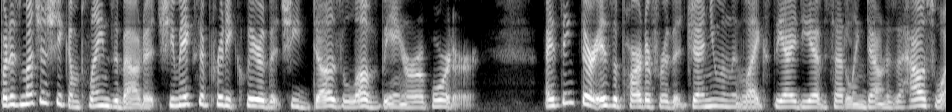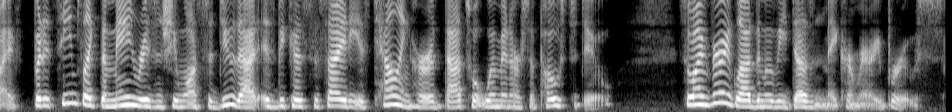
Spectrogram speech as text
But as much as she complains about it, she makes it pretty clear that she does love being a reporter. I think there is a part of her that genuinely likes the idea of settling down as a housewife, but it seems like the main reason she wants to do that is because society is telling her that's what women are supposed to do. So I'm very glad the movie doesn't make her marry Bruce.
